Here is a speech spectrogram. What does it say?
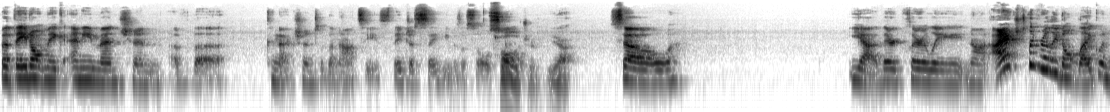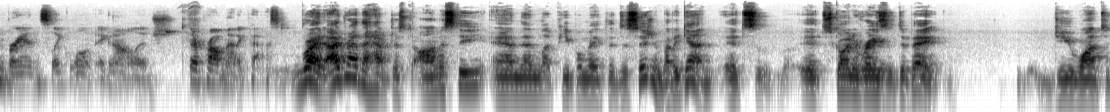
but they don't make any mention of the connection to the Nazis. They just say he was a soldier. soldier. Yeah, So, yeah, they're clearly not. I actually really don't like when brands like won't acknowledge their problematic past. right. I'd rather have just honesty and then let people make the decision. But again, it's it's going to raise a debate. Do you want to?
